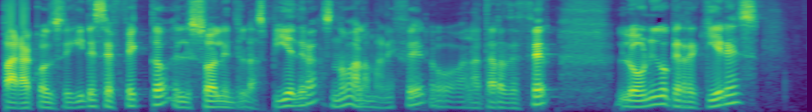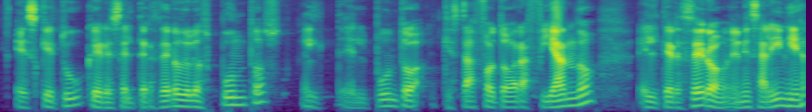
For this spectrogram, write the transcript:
para conseguir ese efecto, el sol entre las piedras, ¿no? Al amanecer o al atardecer, lo único que requieres es que tú, que eres el tercero de los puntos, el, punto que está fotografiando, el tercero en esa línea,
